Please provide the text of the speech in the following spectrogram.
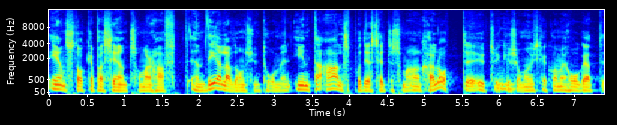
enstaka patient som har haft en del av de symptomen. Inte alls på det sättet som Ann-Charlotte eh, uttrycker mm. som. Vi ska komma ihåg att,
